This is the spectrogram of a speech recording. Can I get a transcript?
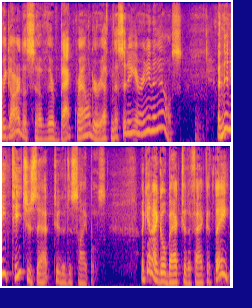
regardless of their background or ethnicity or anything else. And then he teaches that to the disciples. Again, I go back to the fact that they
